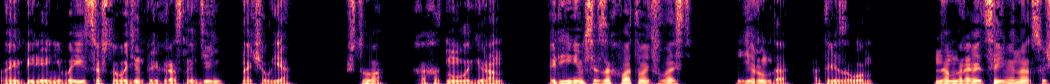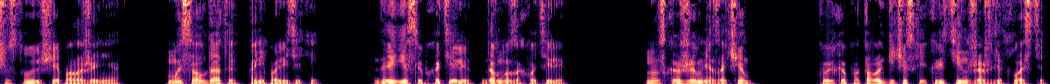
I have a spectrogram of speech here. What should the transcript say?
А империя не боится, что в один прекрасный день, начал я, «Что?» — хохотнул Лагеран. «Ринемся захватывать власть?» «Ерунда», — отрезал он. «Нам нравится именно существующее положение. Мы солдаты, а не политики. Да и если б хотели, давно захватили. Но скажи мне, зачем? Только патологический кретин жаждет власти.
